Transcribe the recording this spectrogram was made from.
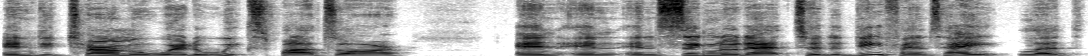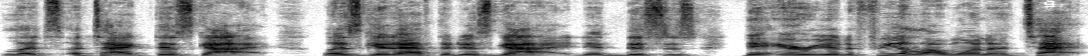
and determine where the weak spots are and and and signal that to the defense, hey, let let's attack this guy. Let's get after this guy. This is the area of the field I want to attack.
